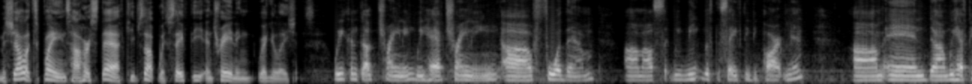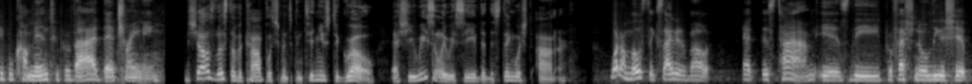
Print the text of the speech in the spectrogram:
Michelle explains how her staff keeps up with safety and training regulations. We conduct training. We have training uh, for them. Um, we meet with the safety department, um, and uh, we have people come in to provide that training. Michelle's list of accomplishments continues to grow as she recently received a distinguished honor. What I'm most excited about at this time is the Professional Leadership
